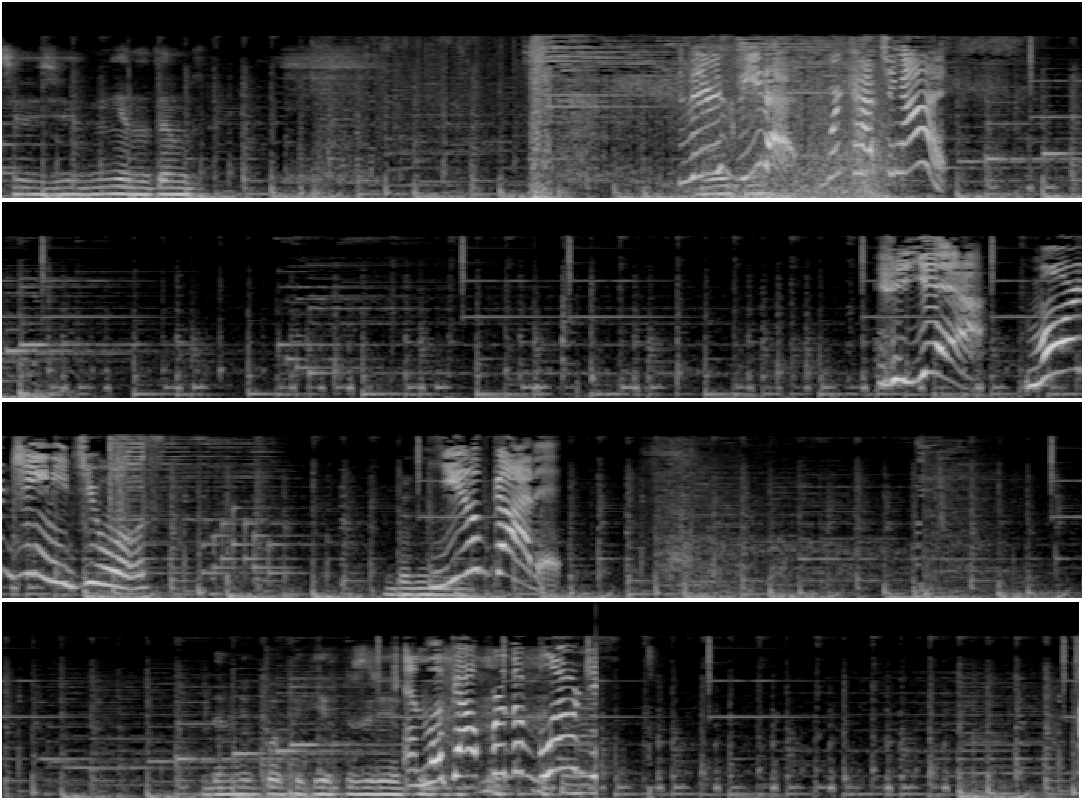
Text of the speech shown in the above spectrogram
Чё, чё, Не, ну там... is Vita! We're catching up! yeah! More genie jewels! You got it! And look out for the blue genie!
